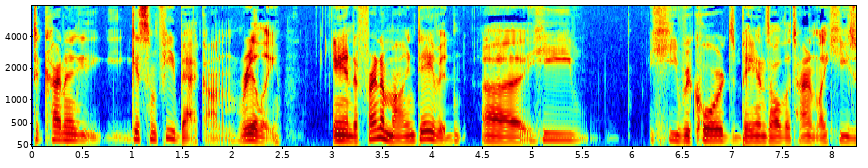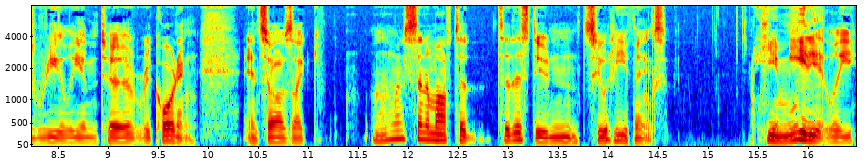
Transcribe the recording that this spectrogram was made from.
to kind of get some feedback on them, really. And a friend of mine, David, uh, he he records bands all the time. Like he's really into recording, and so I was like, well, I'm gonna send him off to to this dude and see what he thinks. He immediately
